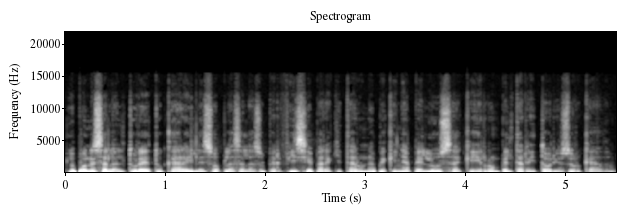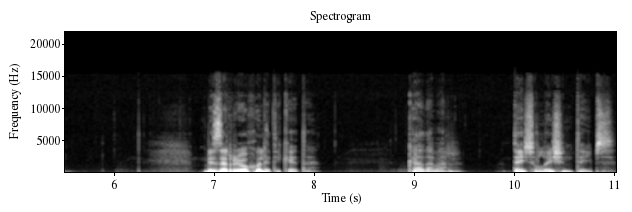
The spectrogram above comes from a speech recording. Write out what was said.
lo pones a la altura de tu cara y le soplas a la superficie para quitar una pequeña pelusa que irrumpe el territorio surcado. Ves de reojo la etiqueta. Cadáver. The Isolation Tapes.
